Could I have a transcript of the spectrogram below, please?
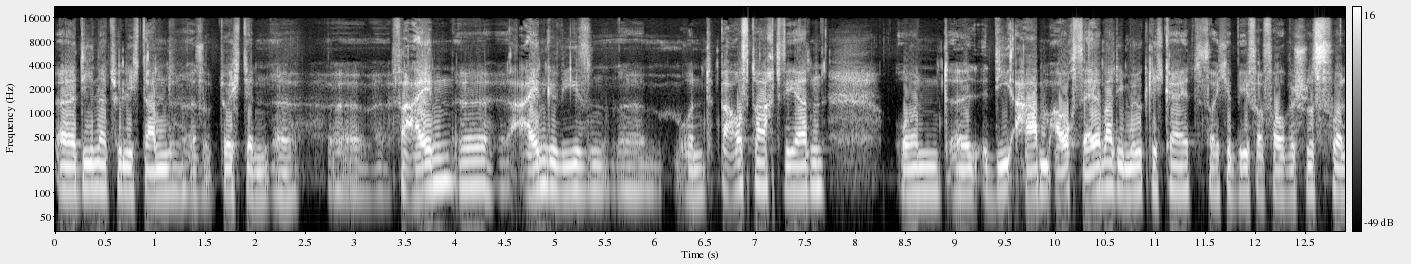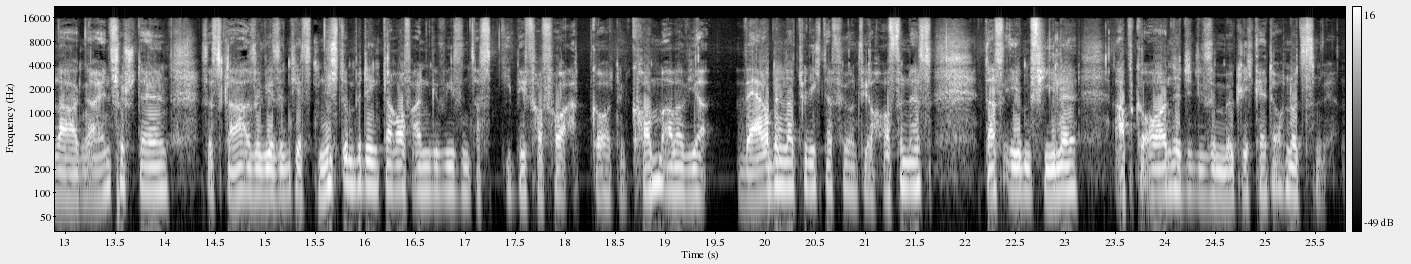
ja. äh, die natürlich dann also durch den äh, äh Verein äh, eingewiesen äh, und beauftragt werden und äh, die haben auch selber die Möglichkeit, solche BVV-Beschlussvorlagen einzustellen. Es ist klar, also wir sind jetzt nicht unbedingt darauf angewiesen, dass die BVV-Abgeordneten kommen, aber wir werben natürlich dafür und wir hoffen es, dass eben viele Abgeordnete diese Möglichkeit auch nutzen werden.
